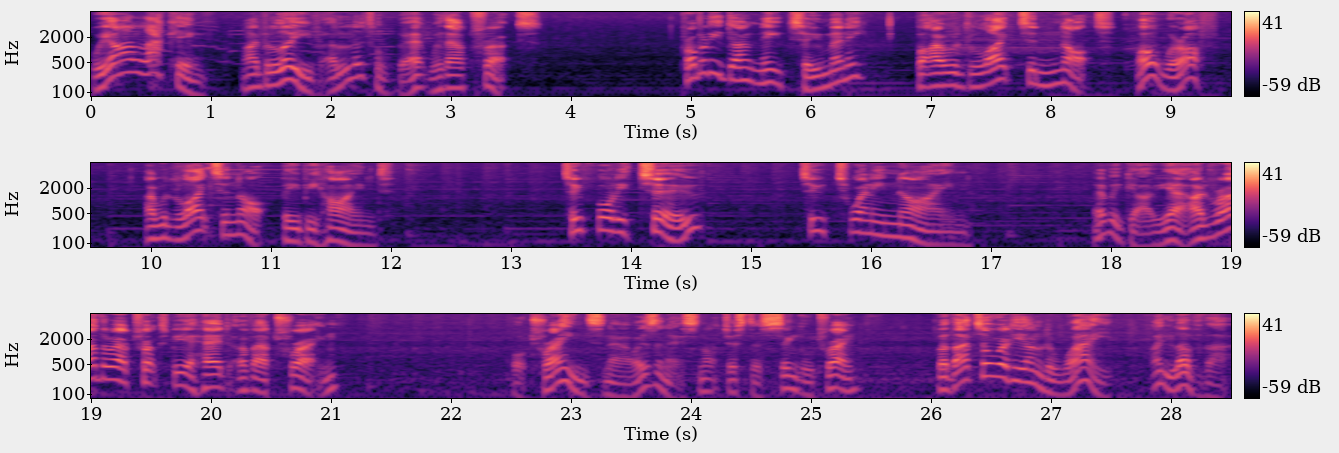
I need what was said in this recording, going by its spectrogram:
We are lacking, I believe, a little bit with our trucks. Probably don't need too many, but I would like to not... Oh, we're off. I would like to not be behind. 242, 229. There we go. Yeah, I'd rather our trucks be ahead of our train. Or trains now, isn't it? It's not just a single train. But that's already underway. I love that.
